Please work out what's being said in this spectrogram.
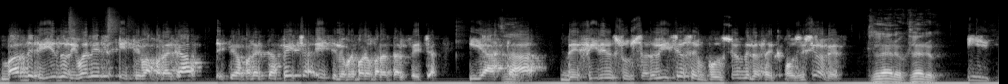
van definiendo animales, este va para acá, este va para esta fecha, este lo preparo para tal fecha. Y hasta definen sus servicios en función de las exposiciones. Claro, claro. Y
